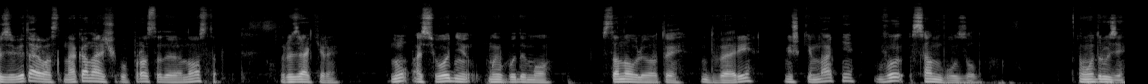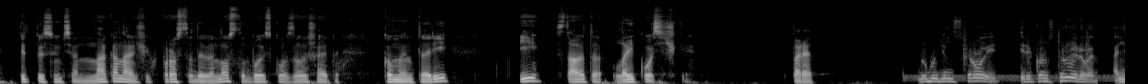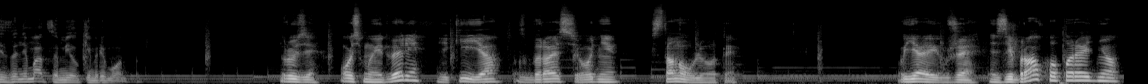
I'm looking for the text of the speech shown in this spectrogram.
Друзі, вітаю вас на каналчику Просто 90. Друзякіри. Ну, а сьогодні ми будемо встановлювати двері міжкімнатні в санвузол. Тому, друзі, підписуємося на каналчик Просто 90, обов'язково залишайте коментарі і ставите лайкосички. Вперед. Мы будем строить и реконструировать, а не заниматься мелким ремонтом. Друзі, ось мої двері, які я збираюсь сьогодні встановлювати. Я їх вже зібрав попередньо.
